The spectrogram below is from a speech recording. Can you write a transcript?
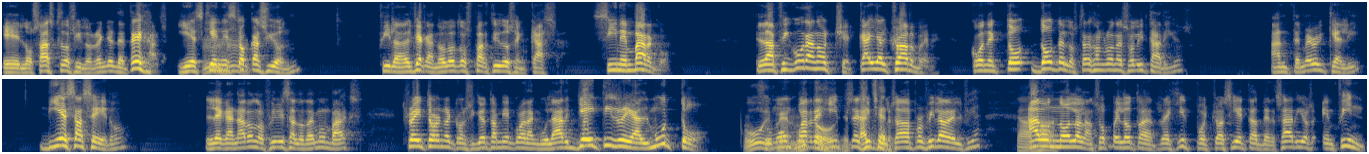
eh, los Astros y los Rangers de Texas. Y es que en esta ocasión Filadelfia ganó los dos partidos en casa. Sin embargo, la figura anoche, Kyle Schwarber, conectó dos de los tres honrones solitarios ante Mary Kelly, 10 a 0 le ganaron los Phillies a los Diamondbacks. Trey Turner consiguió también cuadrangular. JT Realmuto sumó un par de hits impulsadas por Filadelfia. Adam Nola lanzó pelota de tres hits, ponchó a siete adversarios. En fin,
